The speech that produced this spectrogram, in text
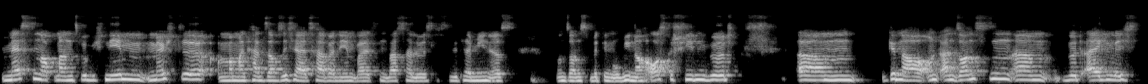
messen, ob man es wirklich nehmen möchte. Aber man kann es auch sicherheitshalber nehmen, weil es ein wasserlösliches Vitamin ist und sonst mit dem Urin auch ausgeschieden wird. Ähm, genau, und ansonsten ähm, wird eigentlich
